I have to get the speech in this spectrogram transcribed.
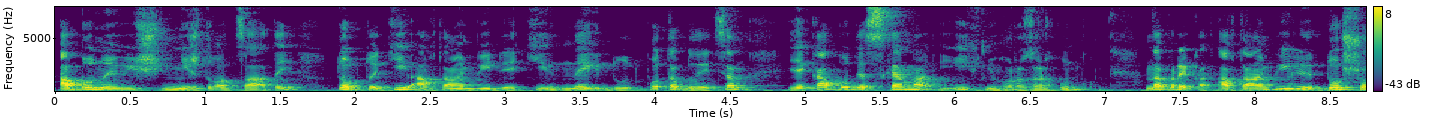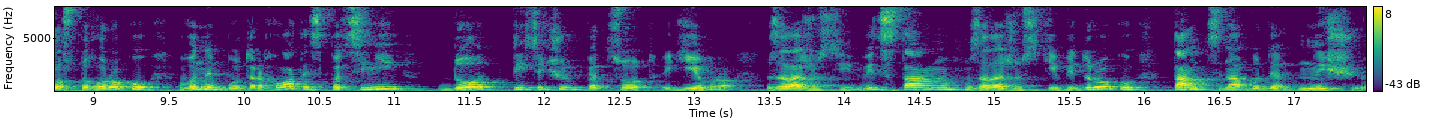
або новіші, ніж 20, тобто ті автомобілі, які не йдуть по таблицям, яка буде схема їхнього розрахунку. Наприклад, автомобілі до 6 року вони будуть рахуватись по ціні до 1500 євро. В залежності від стану, в залежності від року, там ціна буде нижчою.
